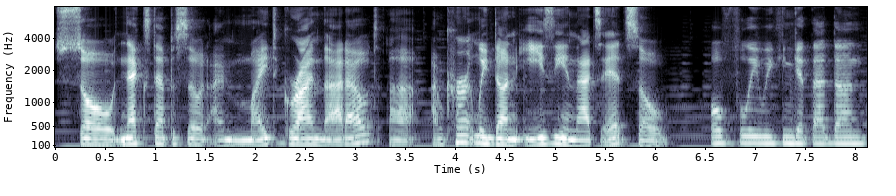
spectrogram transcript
So next episode, I might grind that out. Uh, I'm currently done easy and that's it. So hopefully we can get that done.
